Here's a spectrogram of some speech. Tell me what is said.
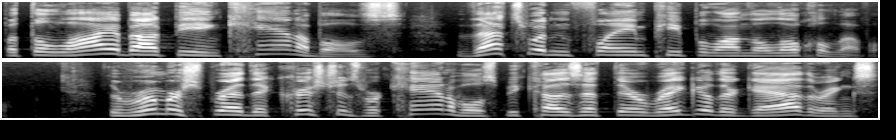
But the lie about being cannibals, that's what inflamed people on the local level. The rumor spread that Christians were cannibals because at their regular gatherings,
